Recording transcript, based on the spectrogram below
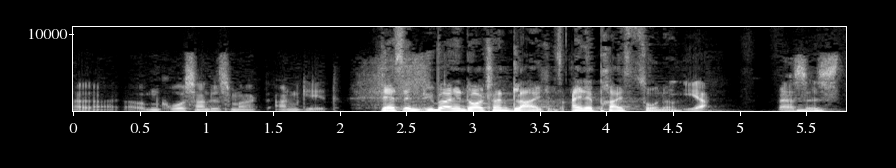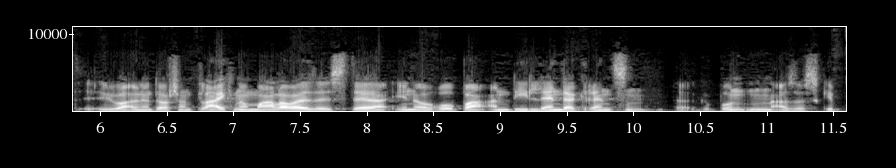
äh, im Großhandelsmarkt angeht. Der ist in, überall in Deutschland gleich, ist eine Preiszone. Ja, das mhm. ist überall in Deutschland gleich. Normalerweise ist der in Europa an die Ländergrenzen äh, gebunden. Also es gibt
